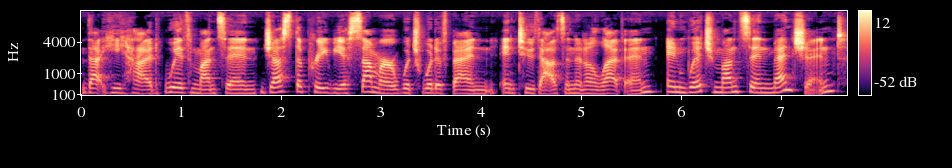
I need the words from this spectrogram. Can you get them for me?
that he had with Munson just the previous summer, which would have been in 2011, in which Munson mentioned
